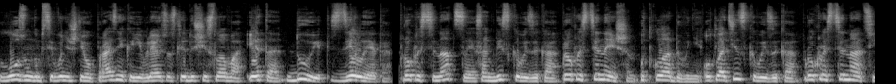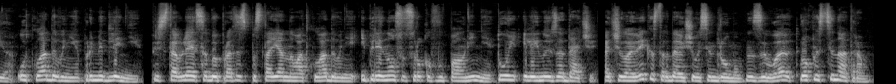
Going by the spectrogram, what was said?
Лозунгом сегодняшнего праздника являются следующие слова. Это «do it» – «сделай это». Прокрастинация с английского языка procrastination – откладывание. От латинского языка procrastinatio – откладывание, промедление. Представляет собой процесс постоянного откладывания и переноса сроков выполнения той или иной задачи, а человека, страдающего синдромом, называют прокрастинатором.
